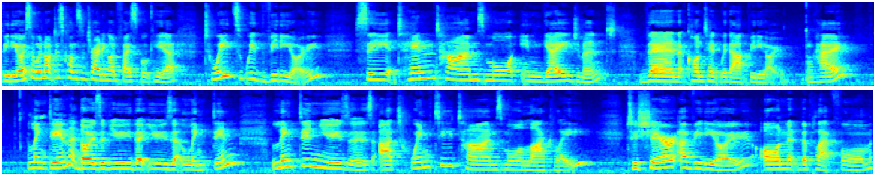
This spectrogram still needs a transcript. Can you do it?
video, so we're not just concentrating on Facebook here, tweets with video see 10 times more engagement than content without video. Okay? LinkedIn, those of you that use LinkedIn, LinkedIn users are 20 times more likely to share a video on the platform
